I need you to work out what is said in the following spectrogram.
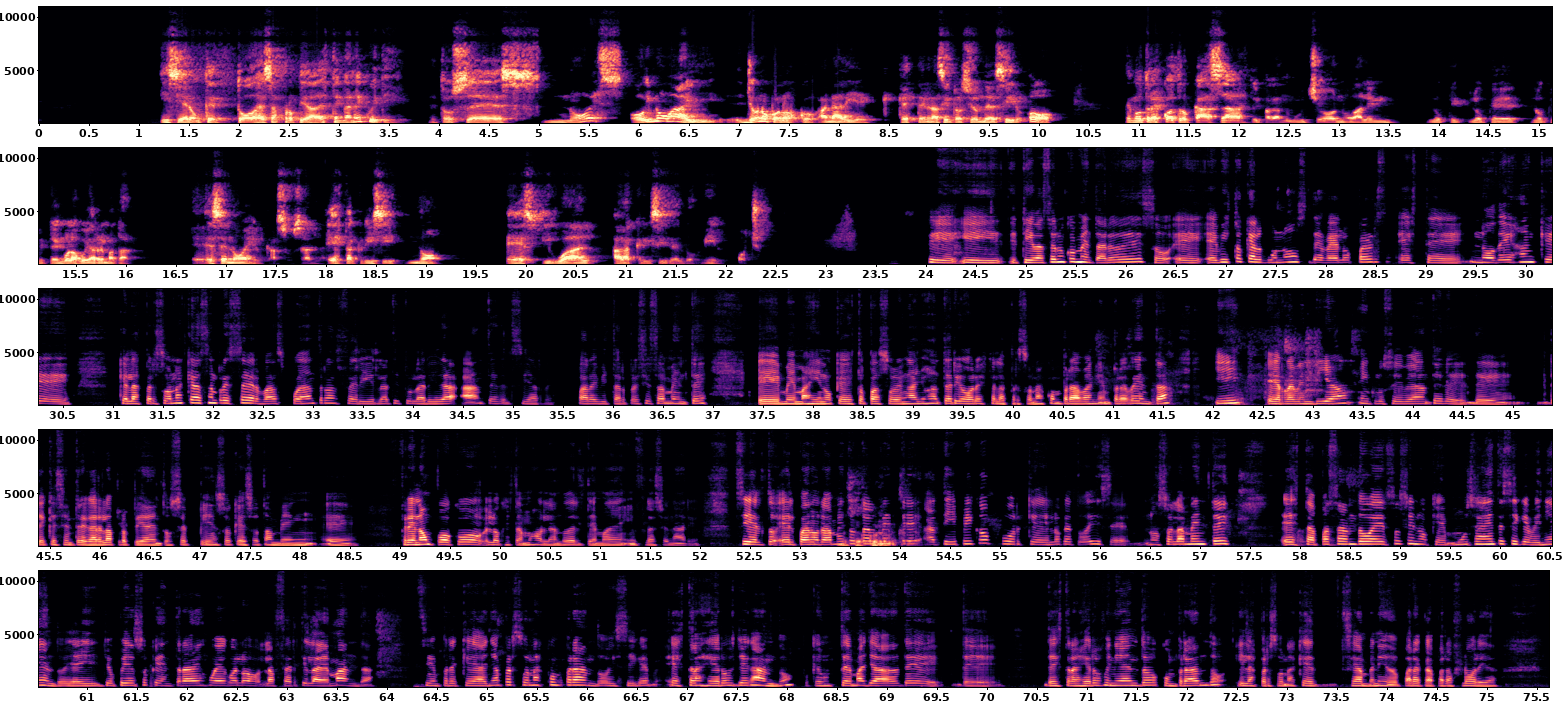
hicieron que todas esas propiedades tengan equity. Entonces, no es, hoy no hay, yo no conozco a nadie que esté en la situación de decir, oh, tengo tres, cuatro casas, estoy pagando mucho, no valen lo que, lo que, lo que tengo, las voy a rematar. Ese no es el caso. O sea, esta crisis no es igual a la crisis del 2008. Sí, y te iba a hacer un comentario de eso. Eh, he visto que algunos developers este, no dejan que, que las personas que hacen reservas puedan transferir la titularidad antes del cierre para evitar precisamente, eh, me imagino que esto pasó en años anteriores, que las personas compraban en preventa y eh, revendían inclusive antes de, que se entregara la propiedad. Entonces pienso que eso también eh, frena un poco lo que estamos hablando del tema inflacionario. Sí, el, el panorama es totalmente atípico porque es lo que tú dices, no solamente está pasando eso, sino que mucha gente sigue viniendo y ahí yo pienso que entra en juego la oferta y la demanda. Siempre que haya personas comprando y siguen extranjeros llegando, porque es un tema ya de, de, de extranjeros viniendo, comprando y las personas que se han venido para acá, para Florida.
